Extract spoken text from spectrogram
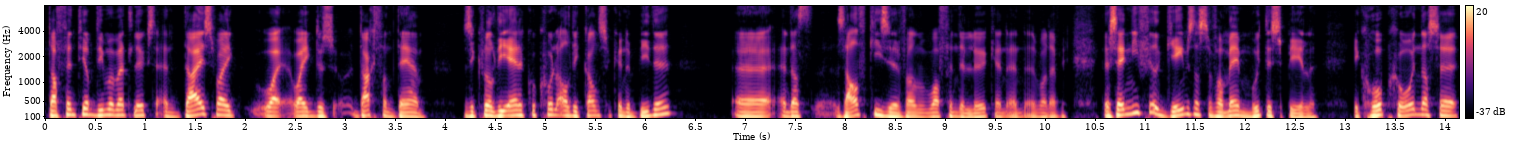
Dat vindt hij op die moment het leukste. En dat is wat ik, wat, wat ik dus dacht van, damn. Dus ik wil die eigenlijk ook gewoon al die kansen kunnen bieden. Eh, en dat zelf kiezen van wat vinden leuk en, en, en whatever. Er zijn niet veel games dat ze van mij moeten spelen. Ik hoop gewoon dat ze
